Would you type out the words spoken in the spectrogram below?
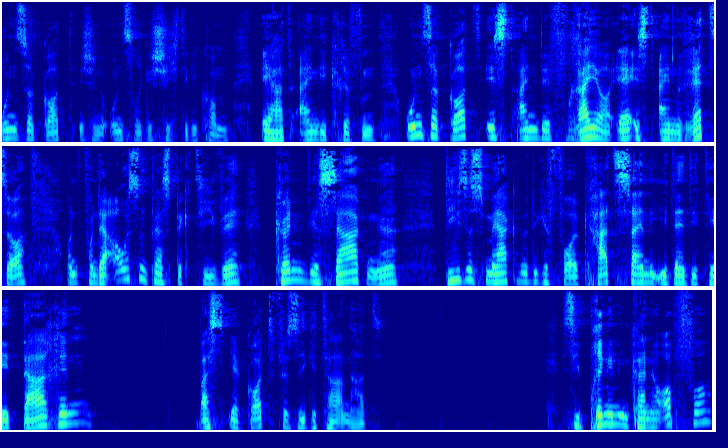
Unser Gott ist in unsere Geschichte gekommen. Er hat eingegriffen. Unser Gott ist ein Befreier. Er ist ein Retter. Und von der Außenperspektive können wir sagen, dieses merkwürdige Volk hat seine Identität darin, was ihr Gott für sie getan hat. Sie bringen ihm keine Opfer.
